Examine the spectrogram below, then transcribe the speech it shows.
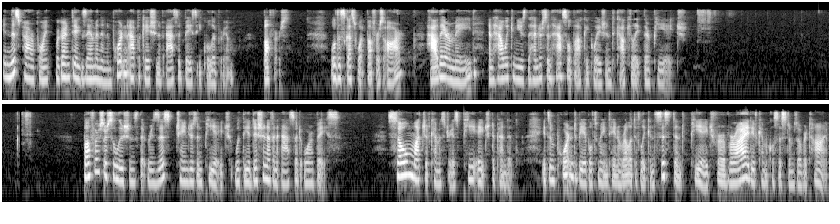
In this PowerPoint, we're going to examine an important application of acid-base equilibrium, buffers. We'll discuss what buffers are, how they are made, and how we can use the Henderson-Hasselbalch equation to calculate their pH. Buffers are solutions that resist changes in pH with the addition of an acid or a base. So much of chemistry is pH dependent. It's important to be able to maintain a relatively consistent pH for a variety of chemical systems over time,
